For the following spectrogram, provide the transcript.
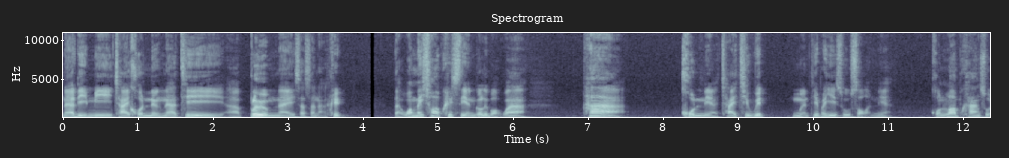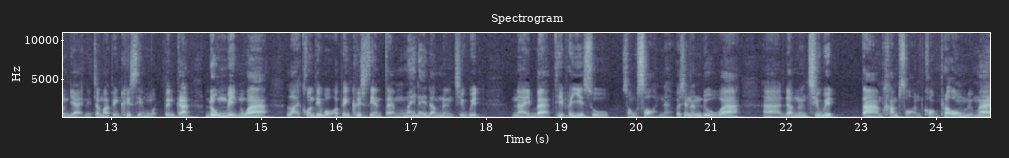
ในอดีตมีชายคนหนึ่งนะที่ปลื้มในศาสนาคริสต์แต่ว่าไม่ชอบคริสเตียนก็เลยบอกว่าถ้าคนเนี่ยใช้ชีวิตเหมือนที่พระเยซูสอนเนี่ยคนรอบข้างส่วนใหญ่เนี่ยจะมาเป็นคริสเตียนหมด เป็นการดูหมิ่นว่าหลายคนที่บอกว่าเป็นคริสเตียนแต่ไม่ได้ดำเนินชีวิตในแบบที่พระเยซูทรงสอนนะเพราะฉะนั้นดูว่าอ่าดำเนินชีวิตตามคำสอนของพระองค์หรือไม่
